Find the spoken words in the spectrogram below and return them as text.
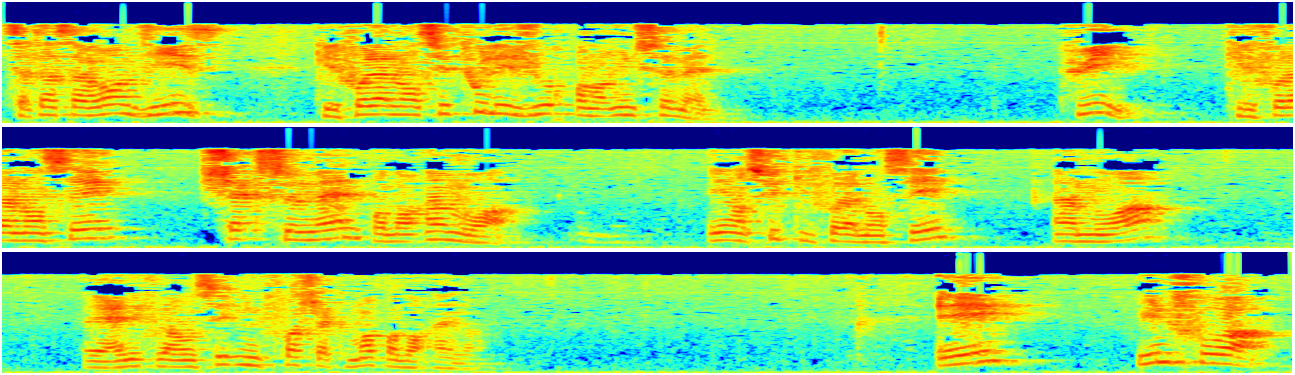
Certains savants disent qu'il faut l'annoncer tous les jours pendant une semaine. Puis qu'il faut l'annoncer chaque semaine pendant un mois. Et ensuite qu'il faut l'annoncer un mois et il faut l'annoncer une fois chaque mois pendant un an. Et une fois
